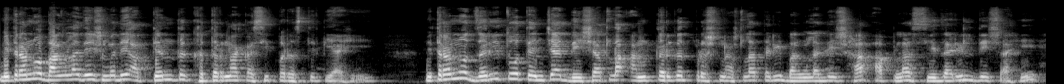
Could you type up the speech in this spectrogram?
मित्रांनो बांगलादेशमध्ये अत्यंत खतरनाक अशी परिस्थिती आहे. मित्रांनो जरी तो त्यांच्या देशातला अंतर्गत प्रश्न असला तरी बांगलादेश हा आपला शेजारील देश आहे.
